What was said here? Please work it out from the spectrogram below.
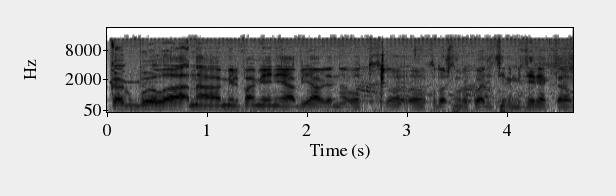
Как было на Мельпомене объявлено вот худо- э, художественным руководителем и директором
